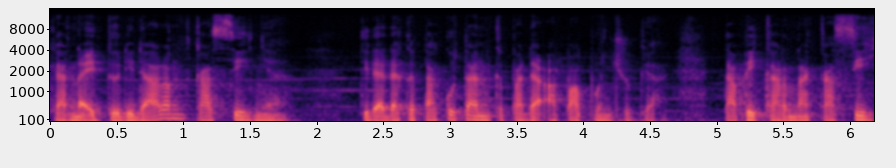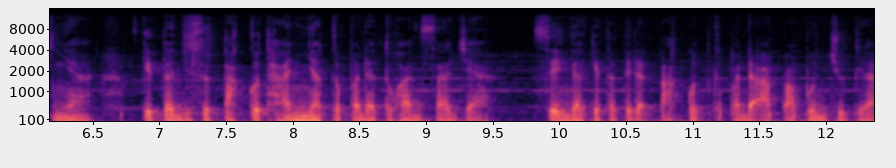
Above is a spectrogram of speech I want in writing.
karena itu di dalam kasihnya tidak ada ketakutan kepada apa pun juga. Tapi karena kasihnya, kita justru takut hanya kepada Tuhan saja. Sehingga kita tidak takut kepada apa pun juga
